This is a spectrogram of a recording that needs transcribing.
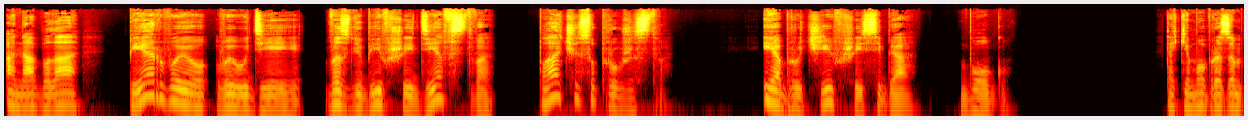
Она была первую в Иудее, возлюбившей девство паче супружества и обручившей себя Богу. Таким образом,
